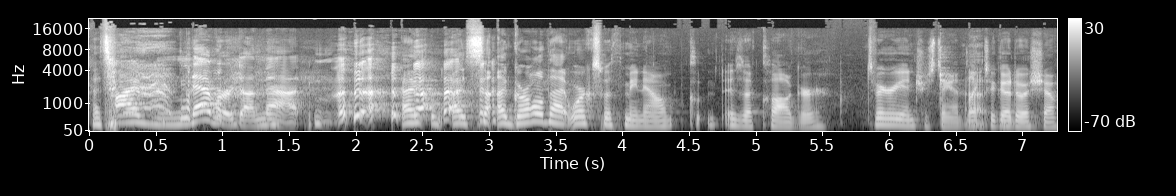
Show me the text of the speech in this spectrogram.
That's I've never done that. I, a, a girl that works with me now is a clogger. It's very interesting. I'd like to go to a show.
